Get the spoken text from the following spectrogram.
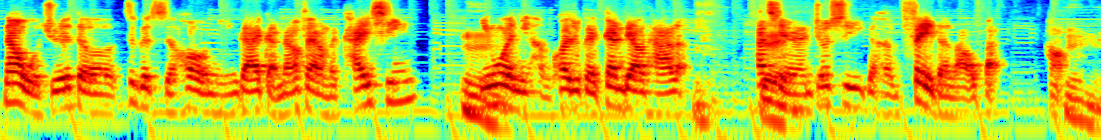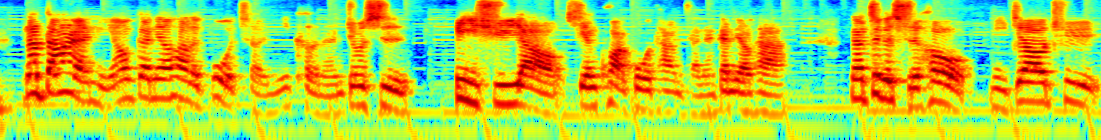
那我觉得这个时候你应该感到非常的开心，嗯，因为你很快就可以干掉他了。他显然就是一个很废的老板。好，嗯，那当然你要干掉他的过程，你可能就是必须要先跨过他，你才能干掉他。那这个时候你就要去。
